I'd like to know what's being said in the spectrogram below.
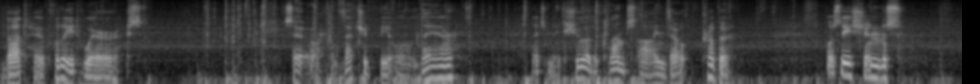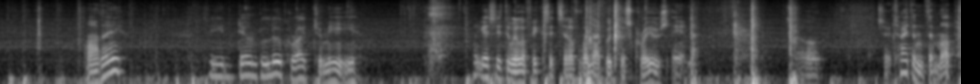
but hopefully it works. So, that should be all there. Let's make sure the clamps are in their proper positions. Are they? They don't look right to me. I guess it will fix itself when I put the screws in. So, so tighten them up.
